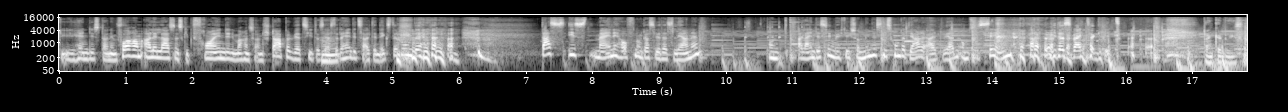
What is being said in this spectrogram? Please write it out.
die Handys dann im Vorraum alle lassen. Es gibt Freunde, die machen so einen Stapel. Wer zieht das erste mhm. der Handy, zahlt die nächste Runde. das ist meine Hoffnung, dass wir das lernen. Und allein deswegen möchte ich schon mindestens 100 Jahre alt werden, um zu sehen, wie das weitergeht. Danke, Luisa.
